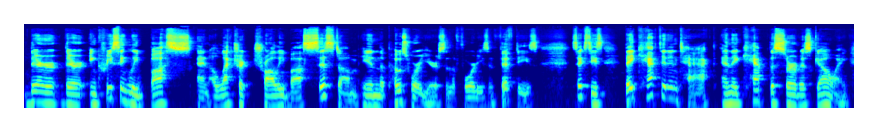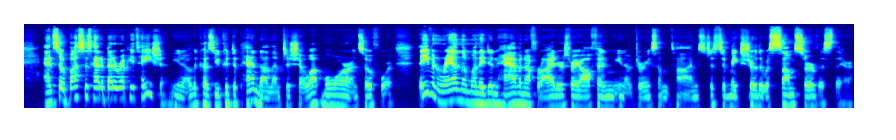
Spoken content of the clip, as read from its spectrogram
their their increasingly bus and electric trolley bus system in the post-war years in the 40s and 50s 60s they kept it intact and they kept the service going. And so buses had a better reputation you know because you could depend on them to show up more and so forth. They even ran them when they didn't have enough riders very often you know during some times just to make sure there was some service there.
